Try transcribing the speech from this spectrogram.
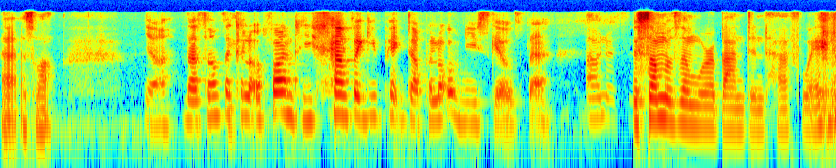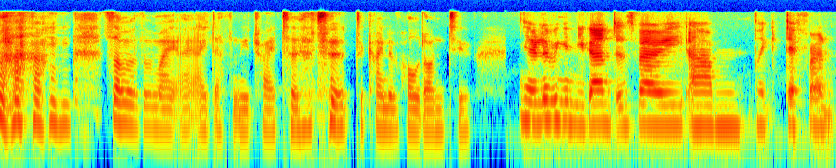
uh, as well. Yeah, that sounds like a lot of fun. You sounds like you picked up a lot of new skills there. Oh no, so some of them were abandoned halfway, but um, some of them I, I definitely tried to, to to kind of hold on to you know, living in Uganda is very um, like different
